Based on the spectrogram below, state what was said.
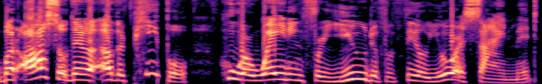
But also, there are other people who are waiting for you to fulfill your assignment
